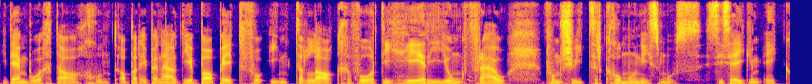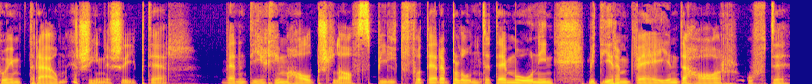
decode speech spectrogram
In dem Buch da kommt aber eben auch die Babette von Interlaken vor, die hehre Jungfrau vom Schweizer Kommunismus. Sie sei im Echo im Traum erschienen, schreibt er. Während ich im Halbschlaf das Bild von der blonden Dämonin mit ihrem wehenden Haar auf den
